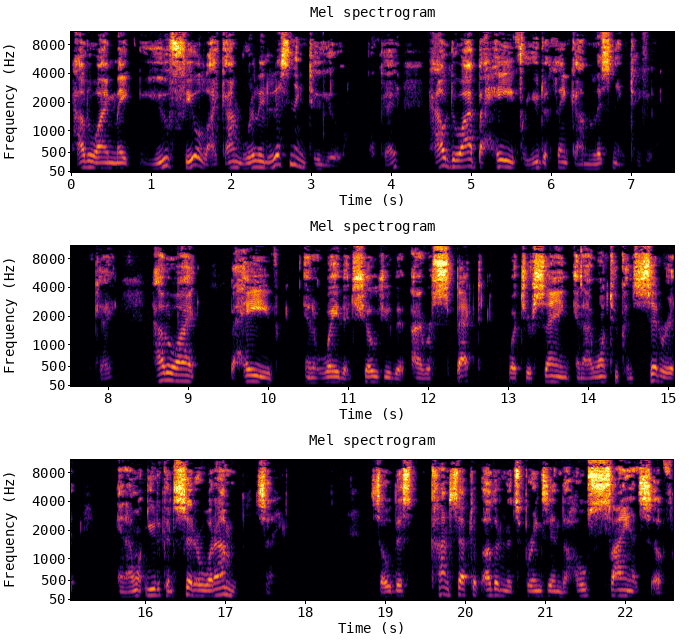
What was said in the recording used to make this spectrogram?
How do I make you feel like I'm really listening to you? Okay. How do I behave for you to think I'm listening to you? Okay. How do I behave in a way that shows you that I respect what you're saying and I want to consider it and I want you to consider what I'm saying. So this concept of otherness brings in the whole science of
